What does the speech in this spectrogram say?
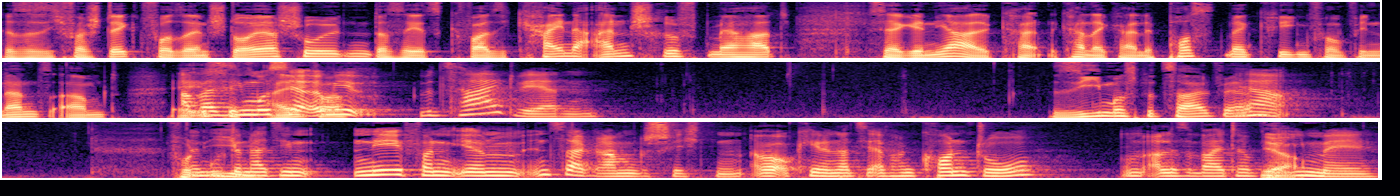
Dass er sich versteckt vor seinen Steuerschulden, dass er jetzt quasi keine Anschrift mehr hat. Ist ja genial. Kann, kann er keine Post mehr kriegen vom Finanzamt. Er aber sie muss ja irgendwie bezahlt werden. Sie muss bezahlt werden? Ja. Von Na gut, ihm. dann hat sie, nee, von ihrem Instagram-Geschichten. Aber okay, dann hat sie einfach ein Konto und alles weitere per Ja. E-Mail.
